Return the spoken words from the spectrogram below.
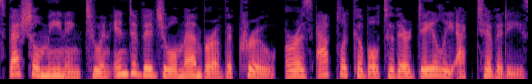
special meaning to an individual member of the crew, or is applicable to their daily activities.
